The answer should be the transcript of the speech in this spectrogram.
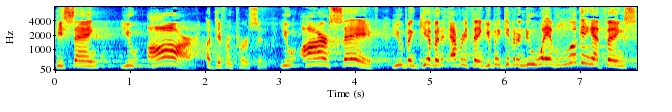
He's saying you are a different person. You are saved. You've been given everything. You've been given a new way of looking at things.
